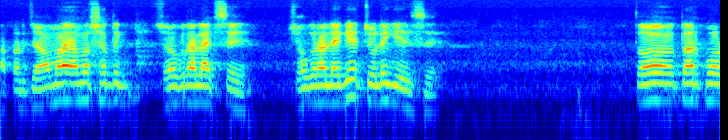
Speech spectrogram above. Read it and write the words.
আপনার জামাই আমার সাথে ঝগড়া লাগছে, ঝগড়া লেগে চলে গিয়েছে। তো তারপর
